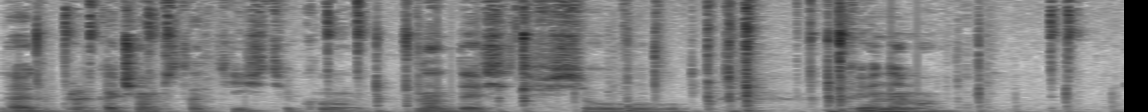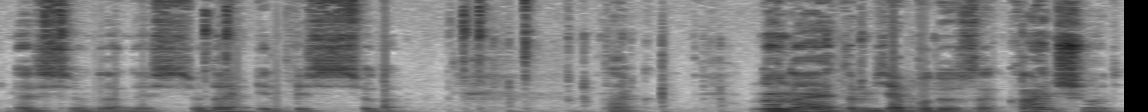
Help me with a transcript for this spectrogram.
Давайте прокачаємо статистику на 10 всю кинемо. Десь сюда, десь сюда и десь сюда. Так. Ну, на этом я буду заканчивать.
